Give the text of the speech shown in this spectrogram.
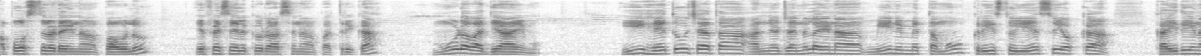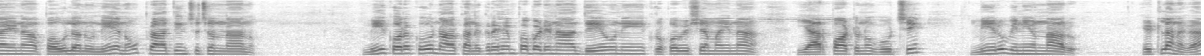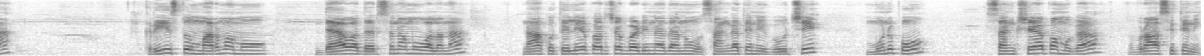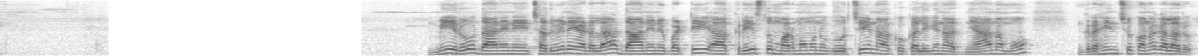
అపోస్తులుడైన పౌలు ఎఫెసీలకు రాసిన పత్రిక మూడవ అధ్యాయము. ఈ హేతువు చేత అన్యజనులైన మీ నిమిత్తము క్రీస్తు యేసు యొక్క ఖైదీనైన పౌలను నేను ప్రార్థించుచున్నాను. మీ కొరకు నాకు అనుగ్రహింపబడిన దేవుని కృప విషయమైన ఏర్పాటును గూర్చి మీరు విని ఉన్నారు. ఎట్లనగా క్రీస్తు మర్మము దేవ దర్శనము వలన నాకు తెలియపరచబడినదను సంగతిని గూర్చి మునుపు సంక్షేపముగా వ్రాసితిని. మీరు దానిని చదివిన ఎడల దానిని బట్టి ఆ క్రీస్తు మర్మమును గూర్చి నాకు కలిగిన జ్ఞానము గ్రహించుకొనగలరు.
